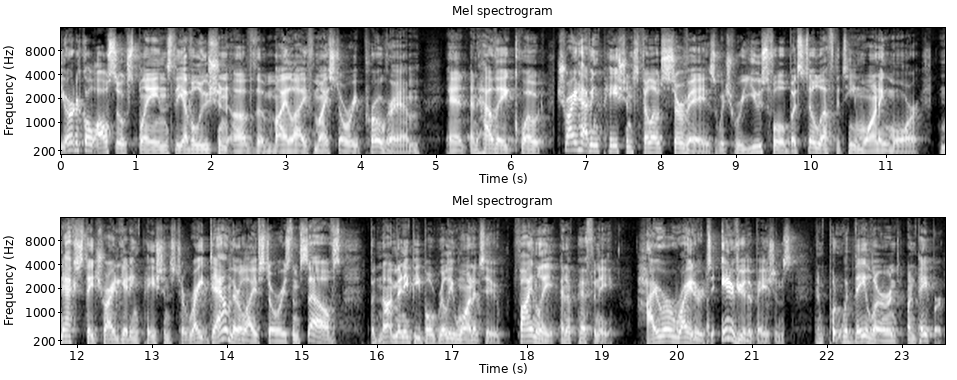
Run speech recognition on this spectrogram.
The article also explains the evolution of the My Life, My Story program and, and how they, quote, tried having patients fill out surveys, which were useful but still left the team wanting more. Next, they tried getting patients to write down their life stories themselves, but not many people really wanted to. Finally, an epiphany hire a writer to interview the patients and put what they learned on paper.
